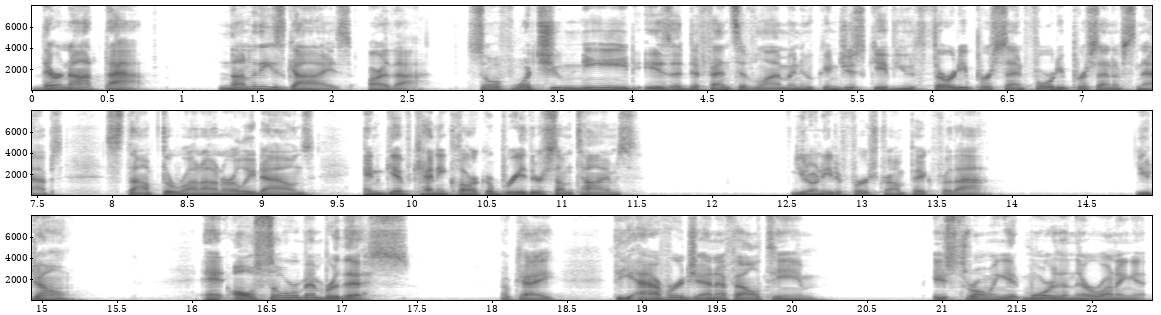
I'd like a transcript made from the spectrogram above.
They're not that. None of these guys are that. So if what you need is a defensive lineman who can just give you 30%, 40% of snaps, stop the run on early downs, and give Kenny Clark a breather sometimes, you don't need a first round pick for that. You don't. And also remember this, okay? The average NFL team is throwing it more than they're running it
